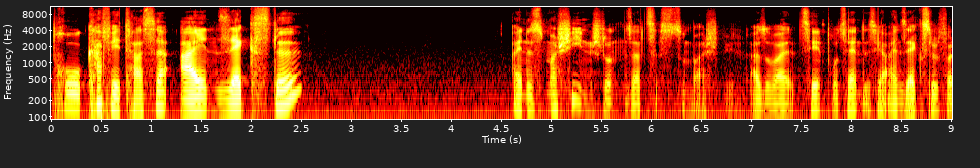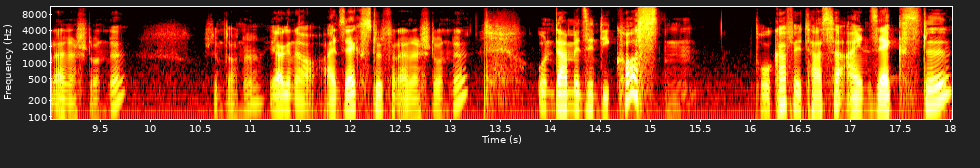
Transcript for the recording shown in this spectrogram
pro Kaffeetasse ein Sechstel eines Maschinenstundensatzes zum Beispiel. Also weil 10% ist ja ein Sechstel von einer Stunde. Stimmt doch, ne? Ja, genau. Ein Sechstel von einer Stunde. Und damit sind die Kosten pro Kaffeetasse ein Sechstel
